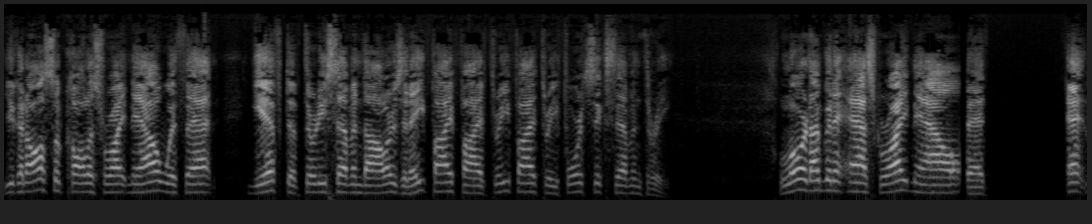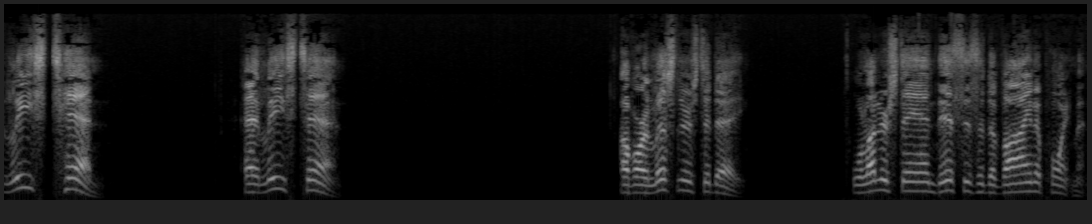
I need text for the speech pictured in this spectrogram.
You can also call us right now with that gift of $37 at 855 353 4673. Lord, I'm going to ask right now that at least 10, at least 10 of our listeners today will understand this is a divine appointment.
